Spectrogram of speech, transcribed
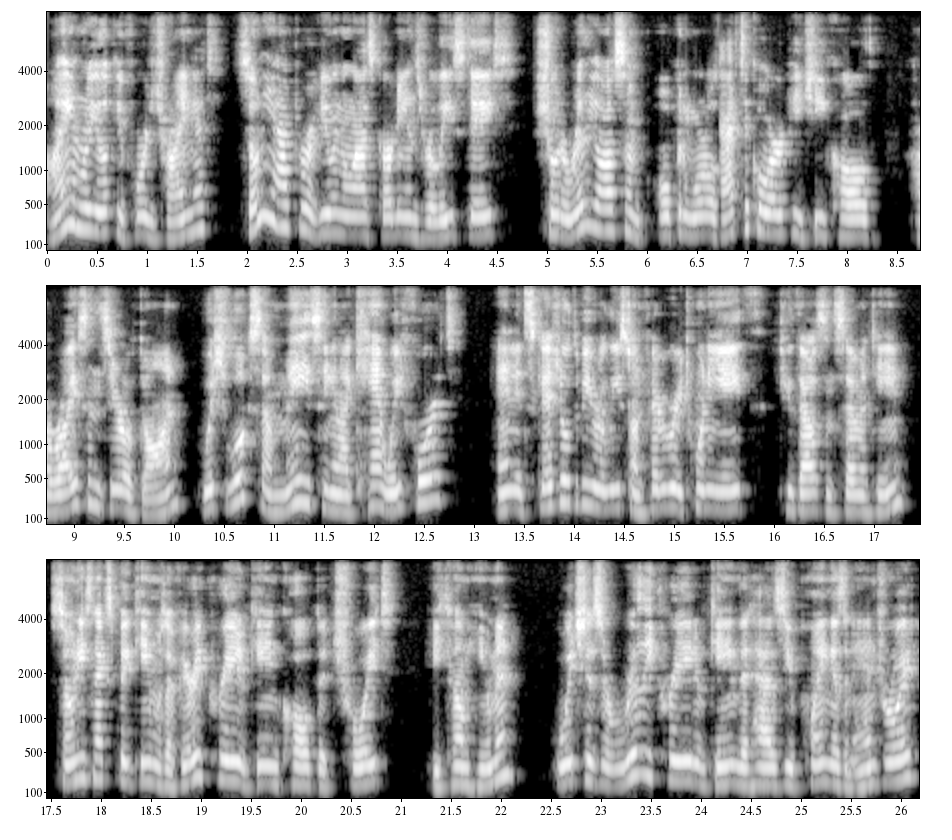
I am really looking forward to trying it. Sony, after reviewing The Last Guardian's release date, showed a really awesome open world tactical RPG called Horizon Zero Dawn, which looks amazing and I can't wait for it. And it's scheduled to be released on February 28th, 2017. Sony's next big game was a very creative game called Detroit Become Human, which is a really creative game that has you playing as an android.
